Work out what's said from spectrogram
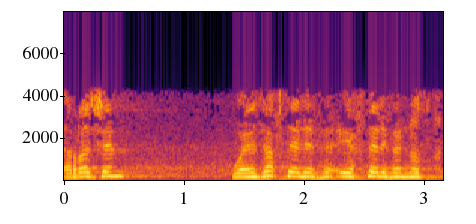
الرسم ويختلف يختلف النطق.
